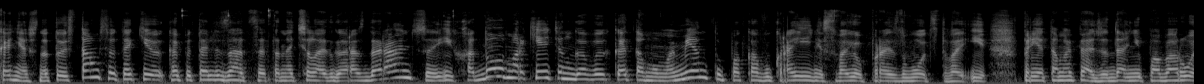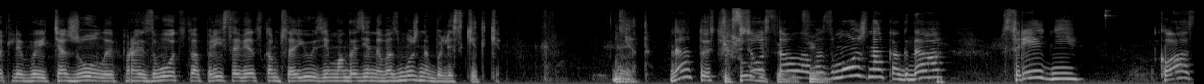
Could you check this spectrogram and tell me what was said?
конечно. То есть там все-таки капитализация это началась гораздо раньше, и ходов маркетинговых к этому моменту, пока в Украине свое производство, и при этом, опять же, да, неповоротливые, тяжелые производства при Советском Союзе, магазины, возможно, были скидки? Нет. Да? То есть все Фиксированные цены, стало цены. возможно, когда средний класс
